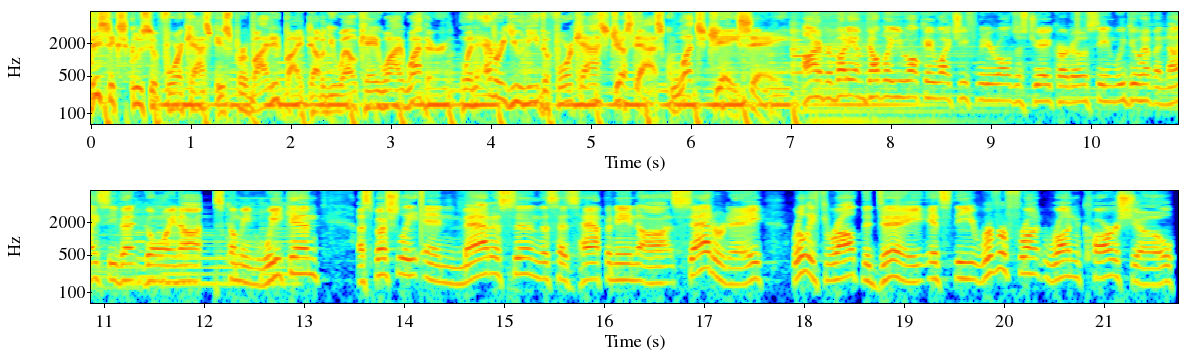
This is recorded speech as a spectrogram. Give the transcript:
This exclusive forecast is provided by WLKY Weather. Whenever you need the forecast, just ask, what's Jay say? Hi, everybody. I'm WLKY Chief Meteorologist Jay Cardosi, and we do have a nice event going on this coming weekend, especially in Madison. This is happening uh, Saturday, really throughout the day. It's the Riverfront Run Car Show,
